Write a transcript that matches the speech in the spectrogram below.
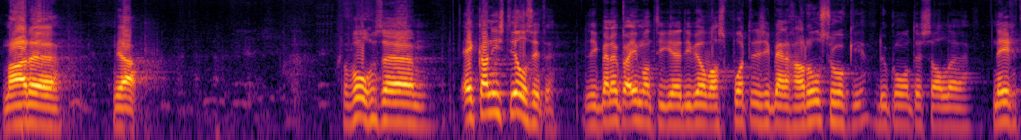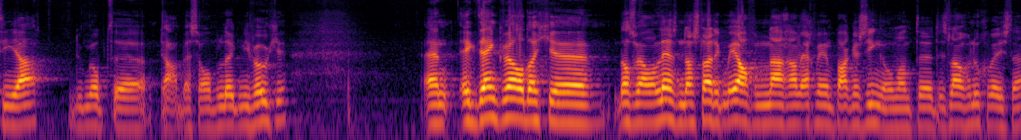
Maar, uh, ja. Vervolgens, uh, ik kan niet stilzitten. Dus ik ben ook wel iemand die, die wil wel sporten. Dus ik ben gaan rolstoelhockeyen. Doe ik ondertussen al 19 jaar. Doe ik op het, ja, best wel op een leuk niveautje. En ik denk wel dat je, dat is wel een les en daar sluit ik mee af en daarna gaan we echt weer een paar keer zingen, want het is lang genoeg geweest hè.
